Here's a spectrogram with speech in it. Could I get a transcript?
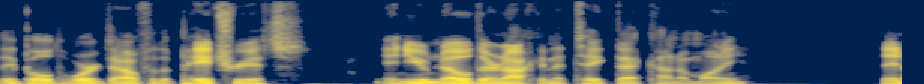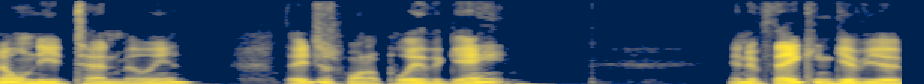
They both worked out for the Patriots. And you know they're not going to take that kind of money. They don't need 10 million. They just want to play the game. And if they can give you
